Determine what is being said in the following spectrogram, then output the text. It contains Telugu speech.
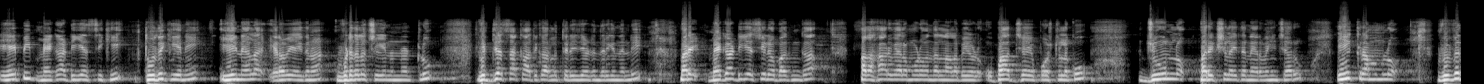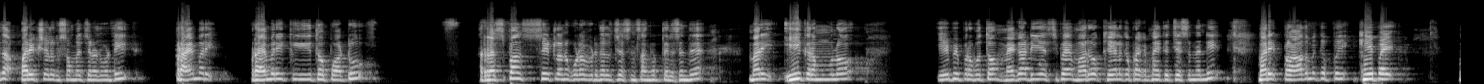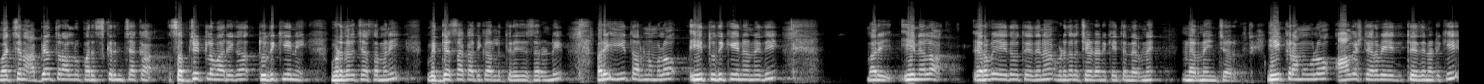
ఏపీ మెగా డిఎస్సికి తుదికిని ఈ నెల ఇరవై ఐదున విడుదల చేయనున్నట్లు విద్యాశాఖ అధికారులు తెలియజేయడం జరిగిందండి. మరి మెగా డిఎస్సిలో భాగంగా పదహారు వేల మూడు వందల నలభై ఏడు ఉపాధ్యాయ పోస్టులకు జూన్లో పరీక్షలు అయితే నిర్వహించారు. ఈ క్రమంలో వివిధ పరీక్షలకు సంబంధించినటువంటి ప్రైమరీ ప్రైమరీకితో పాటు రెస్పాన్స్ సీట్లను కూడా విడుదల చేసిన సంగతి తెలిసిందే. మరి ఈ క్రమంలో ఏపీ ప్రభుత్వం మెగా డిఎస్సిపై మరో కీలక ప్రకటన అయితే చేసిందండి. మరి ప్రాథమిక పై- కీపై వచ్చిన అభ్యంతరాలను పరిష్కరించాక సబ్జెక్టుల వారీగా తుదికీని విడుదల చేస్తామని విద్యాశాఖ అధికారులు తెలియజేశారండి. మరి ఈ తరుణంలో ఈ తుదికీని అనేది మరి ఈ నెల ఇరవై ఐదవ తేదీన విడుదల చేయడానికి అయితే నిర్ణయ నిర్ణయించారు. ఈ క్రమంలో ఆగస్టు ఇరవై ఐదు తేదీ నాటికి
